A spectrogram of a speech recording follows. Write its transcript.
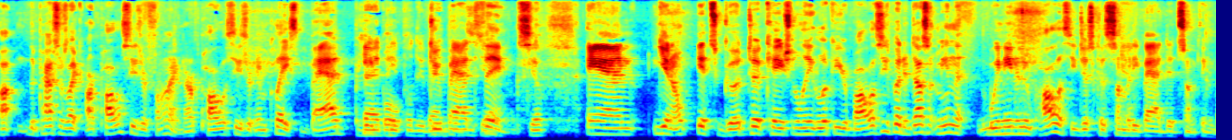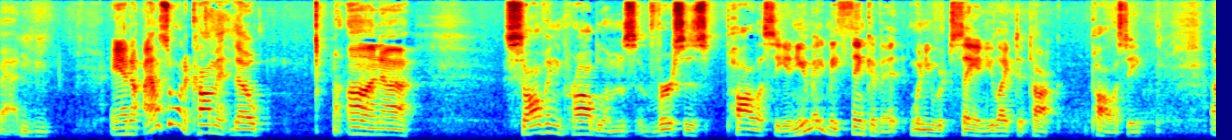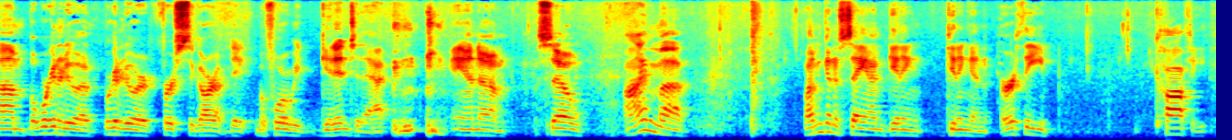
Uh, the pastor's like, our policies are fine. Our policies are in place. Bad people, Bad people do do bad bad, things. Yeah. things. And, you know, it's good to occasionally look at your policies, but it doesn't mean that we need a new policy just because somebody bad did something bad. Mm-hmm. And I also want to comment, though, on uh, solving problems versus policy. And you made me think of it when you were saying you like to talk policy. Um, but we're gonna do a we're gonna do our first cigar update before we get into that. and um, so I'm uh, I'm gonna say I'm getting getting an earthy coffee,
